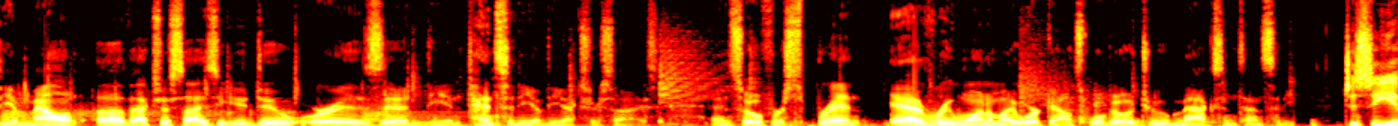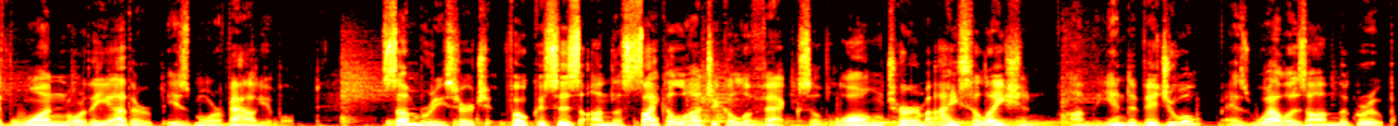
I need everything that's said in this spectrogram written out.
the amount of exercise that you do or is it the intensity of the exercise? And so for sprint, every one of my workouts will go to max intensity. To see if one or the other is more valuable. Some research focuses on the psychological effects of long term isolation on the individual as well as on the group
